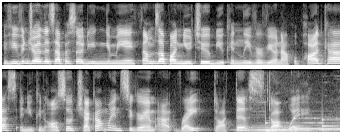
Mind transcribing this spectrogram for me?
If you've enjoyed this episode, you can give me a thumbs up on YouTube. You can leave a review on Apple Podcasts, and you can also check out my Instagram at right.this.way.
